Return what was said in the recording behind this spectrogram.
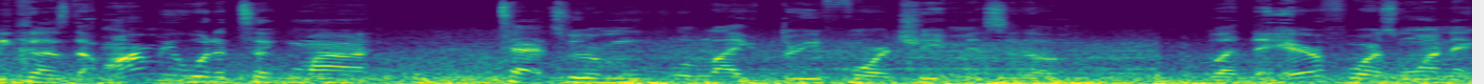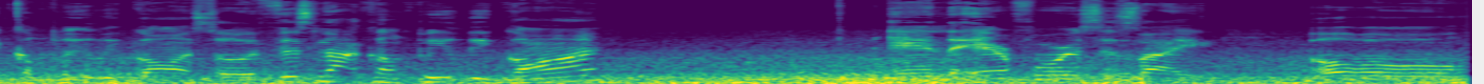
Because the army would have took my tattoo removal like three, four treatments ago. But the Air Force one it completely gone. So if it's not completely gone, and the Air Force is like, oh,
